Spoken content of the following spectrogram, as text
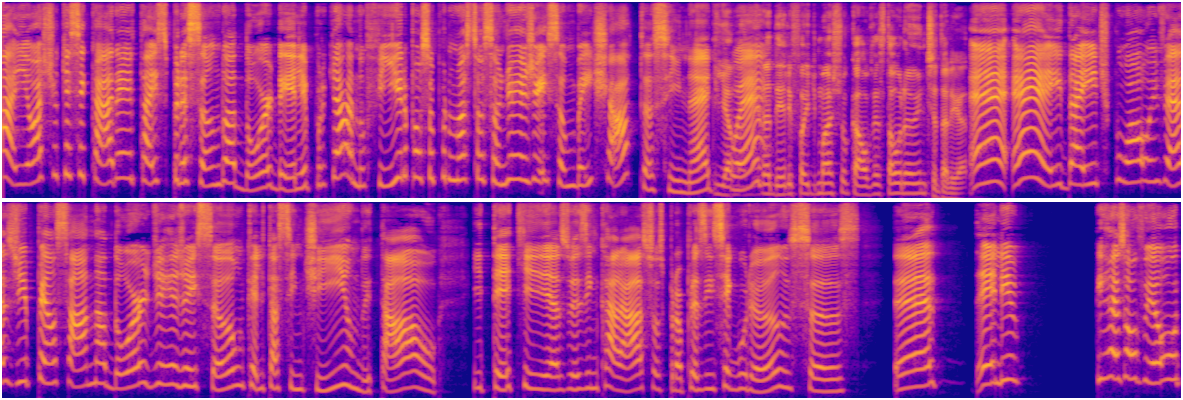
Ah, e eu acho que esse cara ele tá expressando a dor dele, porque, ah, no fim ele passou por uma situação de rejeição bem chata, assim, né? E a Tipo, é. maneira dele foi de machucar o restaurante, tá ligado? É, é, e daí, tipo, ao invés de pensar na dor de rejeição que ele tá sentindo e tal, e ter que, às vezes, encarar suas próprias inseguranças, é, ele resolveu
